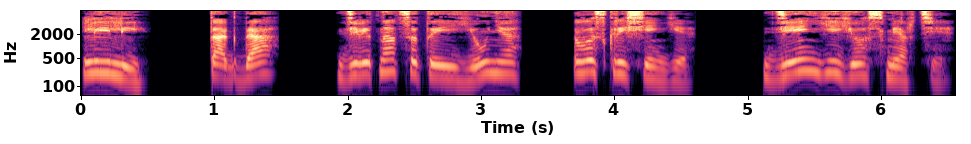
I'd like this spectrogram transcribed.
Лили. Тогда, 19 июня, воскресенье. День ее смерти.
